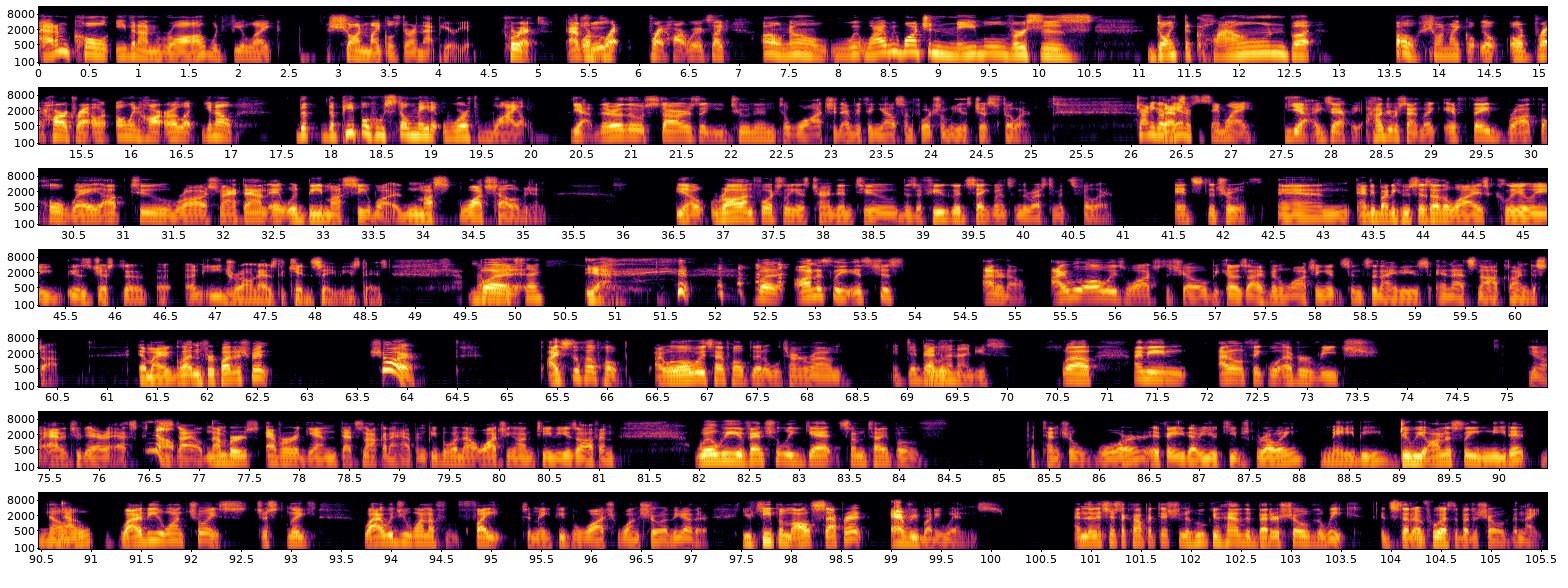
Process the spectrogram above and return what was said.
Adam Cole, even on Raw, would feel like Shawn Michaels during that period. Correct. Absolutely. Or Bret, Bret Hart, where it's like, oh no, why are we watching Mabel versus Doink the Clown? But oh, Shawn Michael or Bret Hart, or Owen Hart, or like you know, the the people who still made it worthwhile. Yeah, there are those stars that you tune in to watch, and everything else, unfortunately, is just filler. Johnny Gargano's That's, the same way. Yeah, exactly. 100%. Like if they brought the whole way up to Raw or SmackDown, it would be must see must watch television. You know, Raw unfortunately has turned into there's a few good segments and the rest of it's filler. It's the truth. And anybody who says otherwise clearly is just a, a an e drone as the kids say these days. But yeah. but honestly, it's just I don't know. I will always watch the show because I've been watching it since the 90s and that's not going to stop. Am I a glutton for punishment? Sure. I still have hope. I will always have hope that it will turn around. It did back will in the 90s. Well, I mean, I don't think we'll ever reach, you know, Attitude Era esque no. style numbers ever again. That's not going to happen. People are not watching on TV as often. Will we eventually get some type of potential war if AEW keeps growing? Maybe. Do we honestly need it? No. no. Why do you want choice? Just like, why would you want to f- fight to make people watch one show or the other? You keep them all separate, everybody wins. And then it's just a competition of who can have the better show of the week instead of who has the better show of the night.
